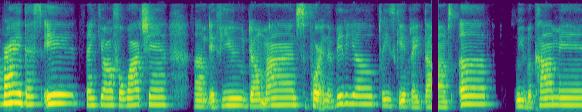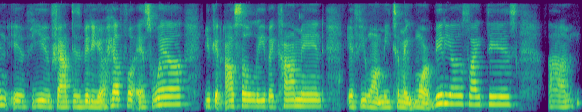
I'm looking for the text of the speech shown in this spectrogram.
right, that's it. Thank you all for watching. Um, if you don't mind supporting the video, please give it a thumbs up. Leave a comment if you found this video helpful as well. You can also leave a comment if you want me to make more videos like this. Um,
